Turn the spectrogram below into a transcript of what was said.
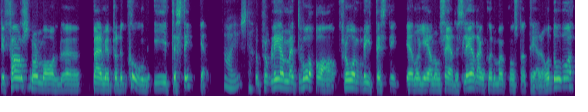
det fanns normal eh, spermieproduktion i testikeln. Ja, just det. Så problemet var från bitestikeln och genom sädesledan kunde man konstatera. Och då,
